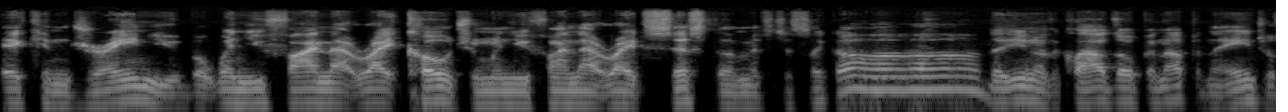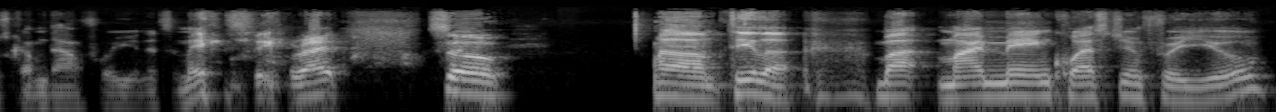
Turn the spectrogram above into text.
it can drain you. But when you find that right coach and when you find that right system, it's just like oh, the you know the clouds open up and the angels come down for you, and it's amazing, right? So, um, Tila, my my main question for you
